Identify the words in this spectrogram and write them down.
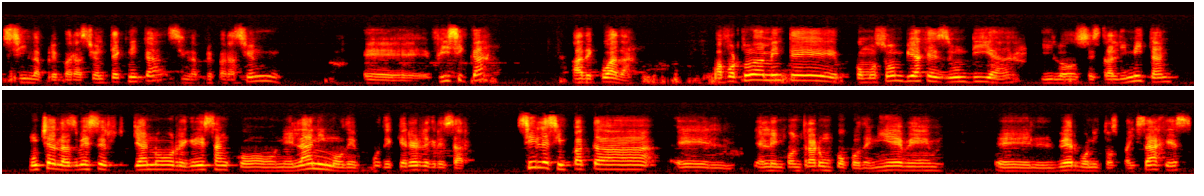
sin la preparación técnica, sin la preparación eh, física adecuada. Afortunadamente, como son viajes de un día y los extralimitan, muchas de las veces ya no regresan con el ánimo de, querer regresar. Sí les impacta el, el encontrar un poco de nieve, el ver bonitos paisajes,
